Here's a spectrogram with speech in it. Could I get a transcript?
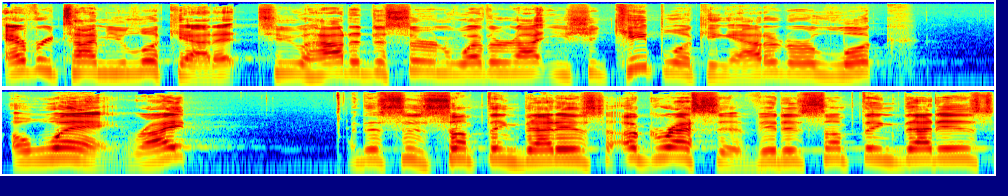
every time you look at it to how to discern whether or not you should keep looking at it or look away, right? This is something that is aggressive. It is something that is,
